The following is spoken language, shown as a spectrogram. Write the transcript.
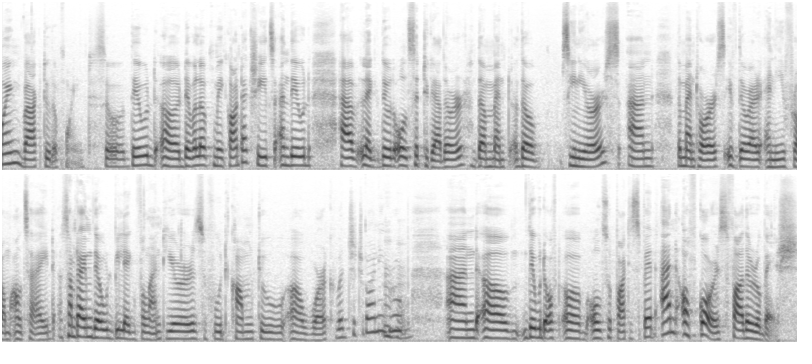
going back to the point. So they would uh, develop make contact sheets, and they would have like they would all sit together, the ment- the seniors and the mentors, if there were any from outside. Sometimes there would be like volunteers who would come to uh, work with Chitrabani group, and um, they would uh, also participate. And of course, Father Roberge.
